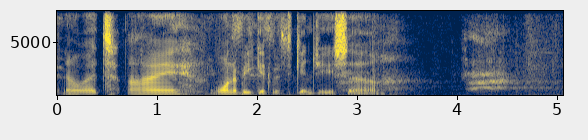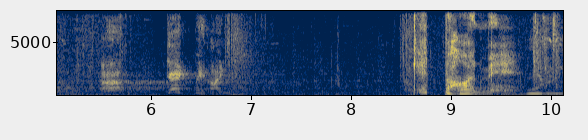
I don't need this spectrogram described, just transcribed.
you know what? I want to be good with Genji, so Get behind me. get behind me. Join me.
